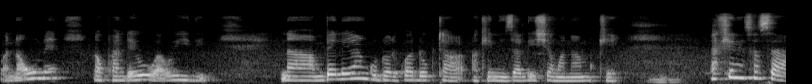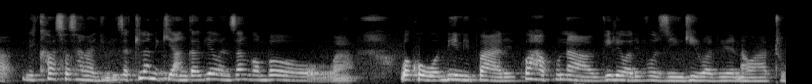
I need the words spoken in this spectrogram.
wanaume na upande huu wawili. Na mbele yangu ndo alikuwa dokta akinizalisha mwanamke. Mm. Lakini sasa nikawa sasa najiuliza kila nikiangalia wenzangu ambao wa, wako wodini pale kwa hakuna vile walivyozingirwa vile na watu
